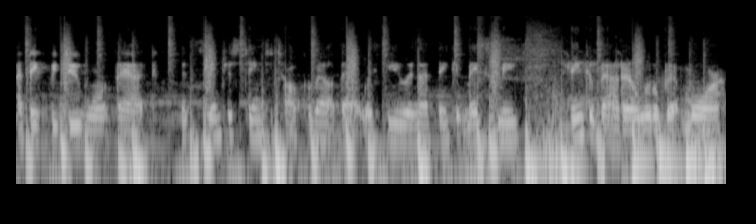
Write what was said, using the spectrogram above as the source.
I think we do want that. It's interesting to talk about that with you, and I think it makes me think about it a little bit more.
